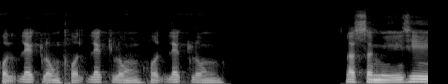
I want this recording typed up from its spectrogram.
หดเล็กลงหดเล็กลงหดเล็กลง รัศมีที่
